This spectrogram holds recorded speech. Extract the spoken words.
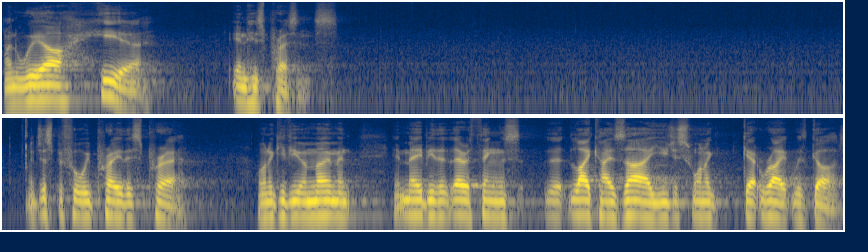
And we are here in His presence. And just before we pray this prayer, I want to give you a moment. It may be that there are things that, like Isaiah, you just want to get right with God.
